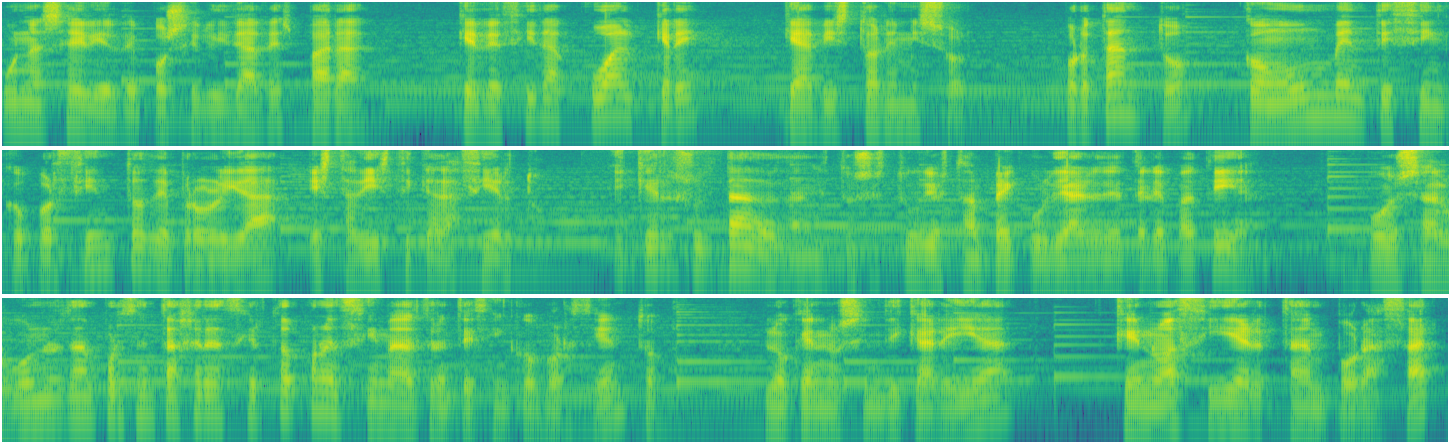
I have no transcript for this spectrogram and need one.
una serie de posibilidades para que decida cuál cree que ha visto al emisor. Por tanto, con un 25% de probabilidad estadística de acierto. ¿Y qué resultados dan estos estudios tan peculiares de telepatía? Pues algunos dan porcentaje de acierto por encima del 35%, lo que nos indicaría que no aciertan por azar.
